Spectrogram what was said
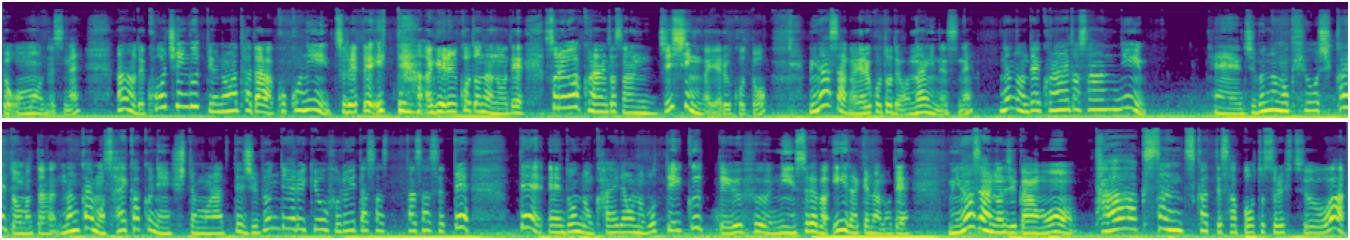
と思うんですね。なので、コーチングっていうのはただここに連れて行ってあげることなので、それはクライアントさん自身がやること、皆さんがやることではないんですね。なので、クライアントさんにえー、自分の目標をしっかりとまた何回も再確認してもらって自分でやる気を奮い立たさせて、えー、どんどん階段を上っていくっていう風にすればいいだけなので、皆さんの時間をたくさん使ってサポートする必要は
